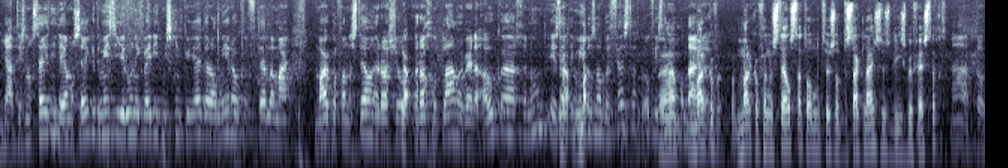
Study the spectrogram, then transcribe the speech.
ja, het is nog steeds niet helemaal zeker. Tenminste, Jeroen, ik weet niet, misschien kun jij daar al meer over vertellen. Maar Marco van der Stel en Rachel, ja. Rachel Klamer werden ook uh, genoemd. Is dat ja, inmiddels al bevestigd of is dat nog onduidelijk? Marco, Marco van der Stel staat ondertussen op de startlijst, dus die is bevestigd. Ah, tof.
